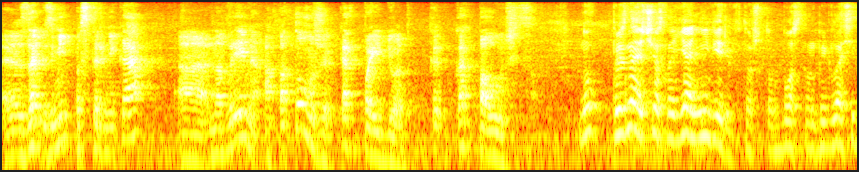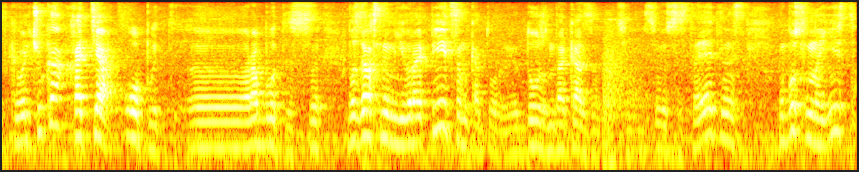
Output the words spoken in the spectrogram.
Э, заменить Пастерняка а, на время, а потом уже как пойдет, как, как получится. Ну, признаюсь честно, я не верю в то, что Бостон пригласит Ковальчука, хотя опыт э, работы с возрастным европейцем, который должен доказывать свою состоятельность, у Бостона есть,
